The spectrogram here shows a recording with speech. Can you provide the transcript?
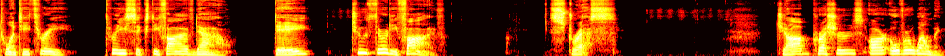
23, 365 Tao, Day 235. Stress. Job pressures are overwhelming.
